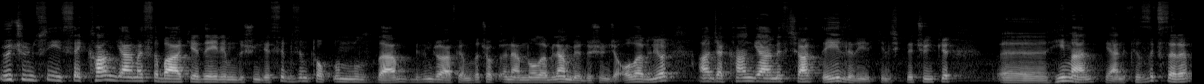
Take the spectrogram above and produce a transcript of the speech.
Üçüncüsü ise kan gelmezse bakiye değilim düşüncesi bizim toplumumuzda, bizim coğrafyamızda çok önemli olabilen bir düşünce olabiliyor. Ancak kan gelmesi şart değildir ilk ilişkide. Çünkü e, himen yani kızlık sarı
